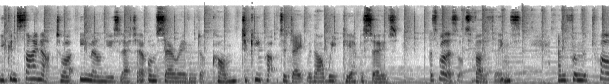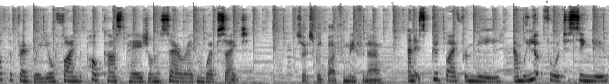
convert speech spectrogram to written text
You can sign up to our email newsletter on sarahraven.com to keep up to date with our weekly episodes, as well as lots of other things. And from the 12th of February, you'll find the podcast page on the Sarah Raven website. So it's goodbye from me for now. And it's goodbye from me, and we look forward to seeing you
